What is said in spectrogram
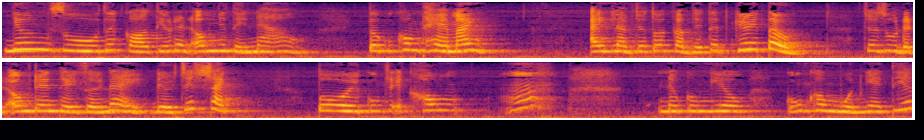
Nhưng dù tôi có thiếu đàn ông như thế nào, tôi cũng không thèm anh. Anh làm cho tôi cảm thấy thật ghê tởm. Cho dù đàn ông trên thế giới này đều chết sạch, tôi cũng sẽ không... Nam Công Nghiêu cũng không muốn nghe tiếp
